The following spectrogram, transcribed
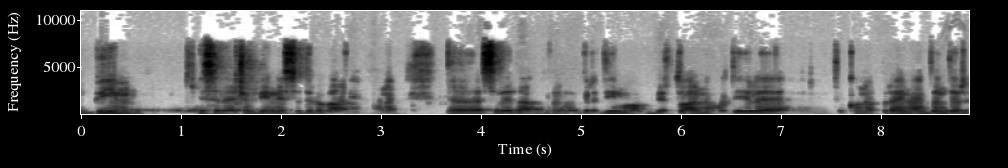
BIM Jaz se rečem, BIM je sodelovanje. E, seveda e, gradimo virtualne modele in tako naprej, ne? vendar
